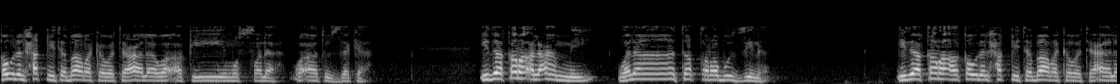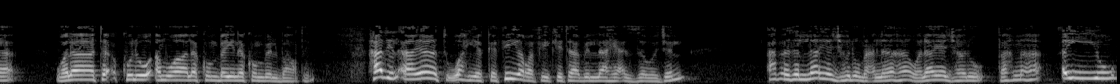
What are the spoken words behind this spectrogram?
قول الحق تبارك وتعالى وأقيموا الصلاة وآتوا الزكاة. إذا قرأ العامي ولا تقربوا الزنا. إذا قرأ قول الحق تبارك وتعالى ولا تأكلوا أموالكم بينكم بالباطل. هذه الآيات وهي كثيرة في كتاب الله عز وجل. أبدا لا يجهل معناها ولا يجهل فهمها أي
